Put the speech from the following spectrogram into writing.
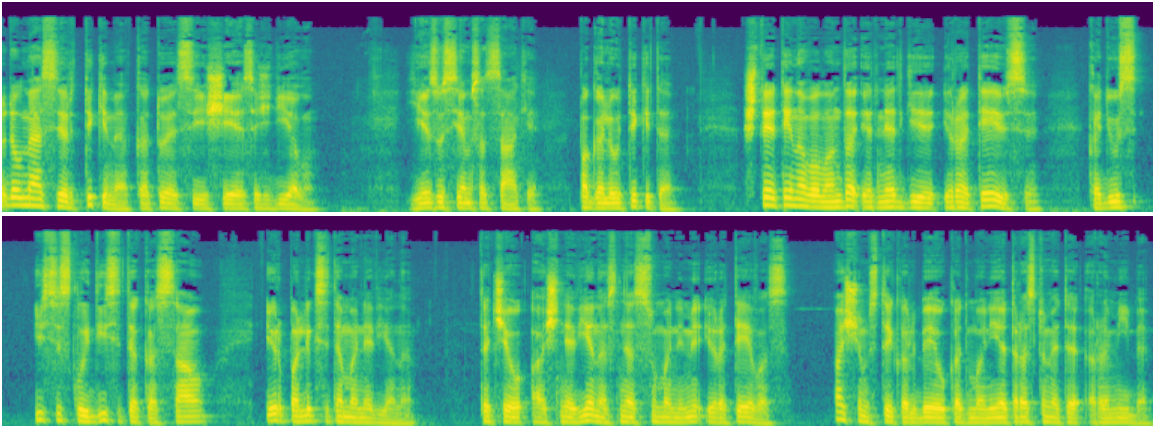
Todėl mes ir tikime, kad tu esi išėjęs iš Dievo. Jėzus jiems atsakė, pagaliau tikite. Štai ateina valanda ir netgi yra atėjusi, kad jūs įsisklaidysite kas savo ir paliksite mane vieną. Tačiau aš ne vienas, nes su manimi yra tėvas. Aš jums tai kalbėjau, kad manie atrastumėte ramybę.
